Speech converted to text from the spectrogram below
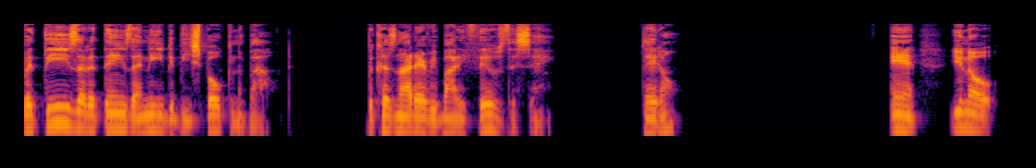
But these are the things that need to be spoken about because not everybody feels the same. They don't. And, you know,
